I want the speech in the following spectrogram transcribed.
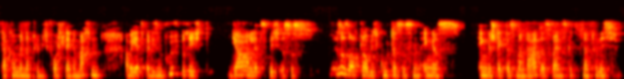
Da können wir natürlich Vorschläge machen. Aber jetzt bei diesem Prüfbericht, ja, letztlich ist es, ist es auch, glaube ich, gut, dass es ein enges, eng gestecktes Mandat ist, weil es gibt natürlich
